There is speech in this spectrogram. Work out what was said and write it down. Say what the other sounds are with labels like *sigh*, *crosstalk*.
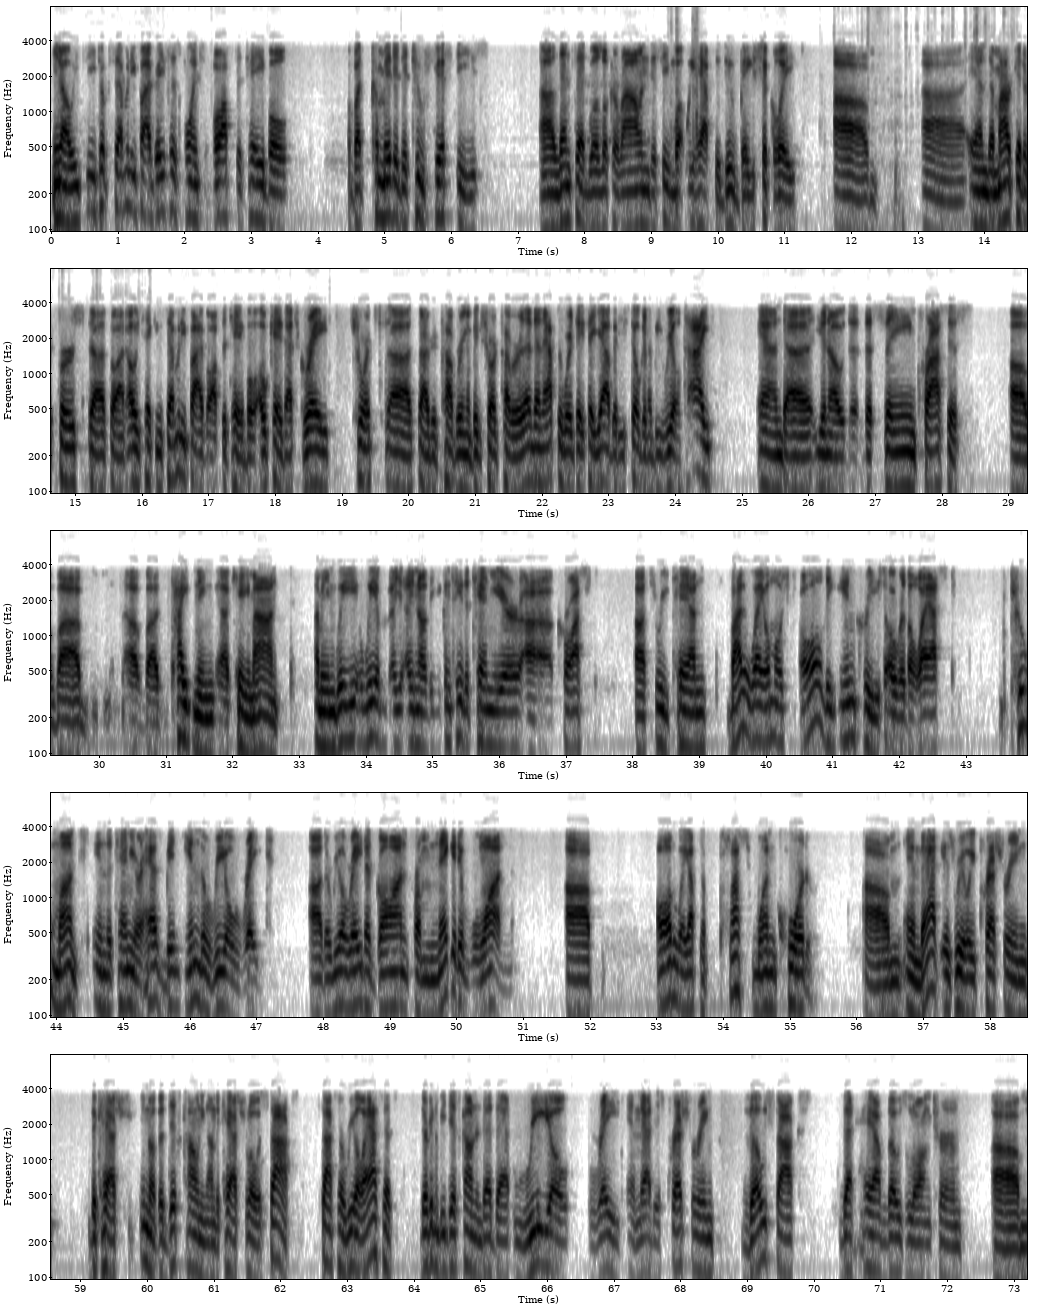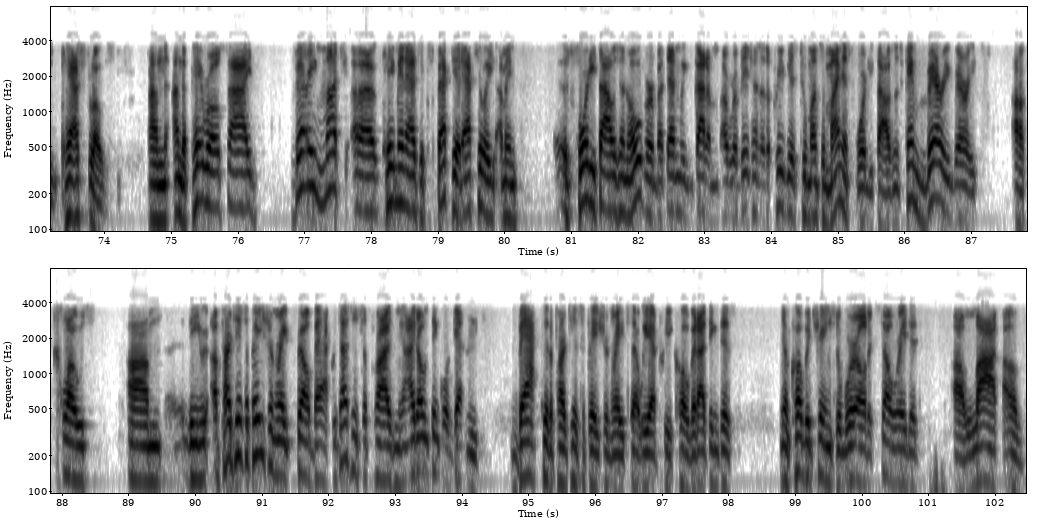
you know, he, he took 75 basis points off the table, but committed to 250s. Uh, then said we'll look around to see what we have to do, basically. Um, uh, and the market at first uh, thought, oh, he's taking 75 off the table. Okay, that's great. Shorts uh, started covering a big short cover, and then afterwards they say, yeah, but he's still going to be real tight. And uh, you know, the the same process of uh, of uh, tightening uh, came on. I mean, we we have uh, you know you can see the ten year uh, crossed uh, three ten. By the way, almost all the increase over the last two months in the ten year has been in the real rate. Uh, the real rate has gone from negative one uh, all the way up to plus one quarter, um, and that is really pressuring the cash, you know, the discounting on the cash flow of stocks. Stocks are real assets. They're going to be discounted at that real rate, and that is pressuring those stocks that have those long-term um, cash flows. On on the payroll side, very much uh, came in as expected. Actually, I mean, forty thousand over, but then we got a, a revision of the previous two months of minus forty thousand. It came very, very uh, close. Um, the uh, participation rate fell back, It doesn't surprise me. I don't think we're getting back to the participation rates that we had pre-COVID. I think this, you know, COVID changed the world, accelerated a lot of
